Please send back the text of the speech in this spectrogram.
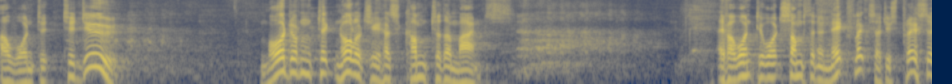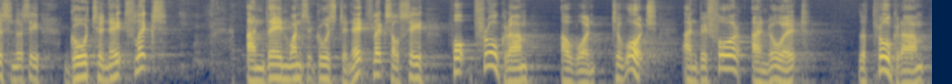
I want it to do. Modern technology has come to the manse. if I want to watch something on Netflix, I just press this and I say, Go to Netflix. And then once it goes to Netflix, I'll say what program I want to watch. And before I know it, the program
